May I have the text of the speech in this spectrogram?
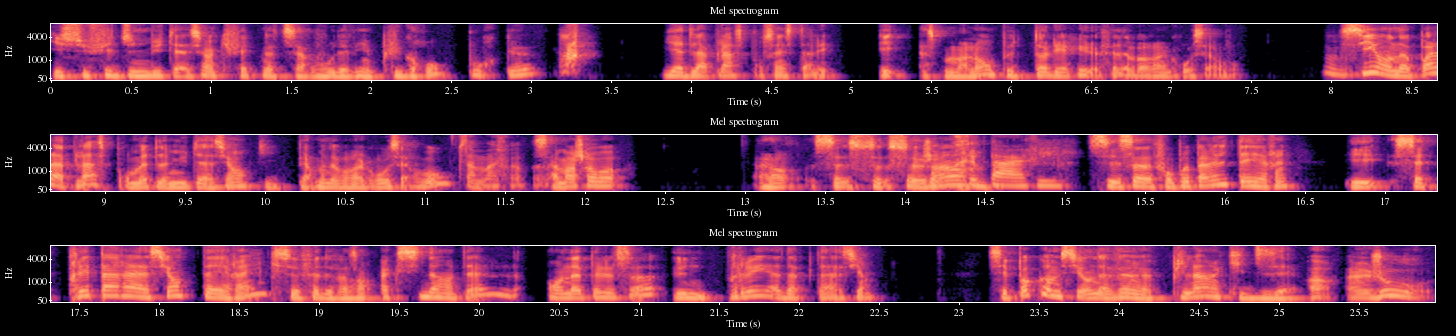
il suffit d'une mutation qui fait que notre cerveau devient plus gros pour que il y ait de la place pour s'installer. Et à ce moment-là, on peut tolérer le fait d'avoir un gros cerveau. Hmm. Si on n'a pas la place pour mettre la mutation qui permet d'avoir un gros cerveau, Ça marchera pas. ça ne marchera pas. Alors, ce, ce- ce Faut genre, préparer. c'est ça, il faut préparer le terrain. Et cette préparation de terrain qui se fait de façon accidentelle, on appelle ça une préadaptation. C'est pas comme si on avait un plan qui disait Ah, un jour,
